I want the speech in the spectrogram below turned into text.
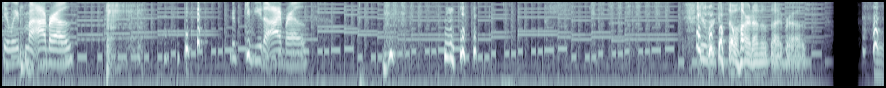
Get away from my eyebrows. Give you the eyebrows. You're working so hard on those eyebrows. Ooh.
